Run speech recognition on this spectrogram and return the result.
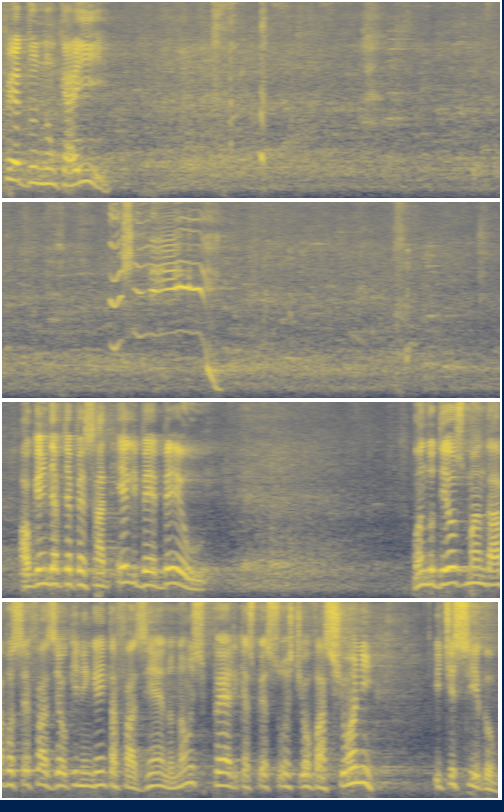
Pedro não quer ir? Deixa ele ir. Alguém deve ter pensado, ele bebeu? Quando Deus mandar você fazer o que ninguém está fazendo, não espere que as pessoas te ovacionem e te sigam.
